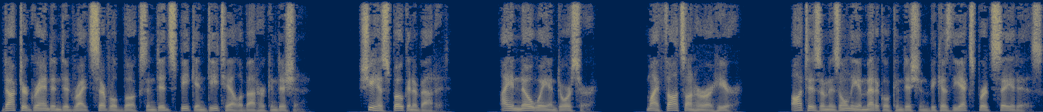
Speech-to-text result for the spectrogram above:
Dr. Grandin did write several books and did speak in detail about her condition. She has spoken about it. I in no way endorse her. My thoughts on her are here. Autism is only a medical condition because the experts say it is.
